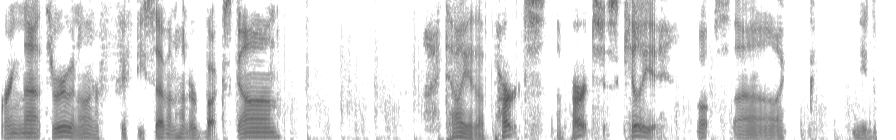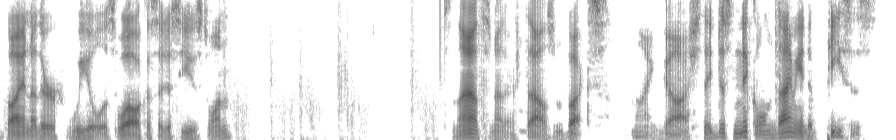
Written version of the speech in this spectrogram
bring that through. Another 5,700 bucks gone. I tell you, the parts, the parts just kill you. Whoops, uh, I need to buy another wheel as well because I just used one. So that's another thousand bucks. My gosh, they just nickel and dime me to pieces.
